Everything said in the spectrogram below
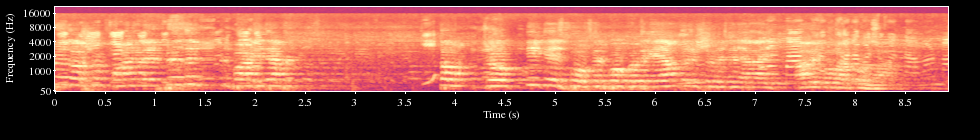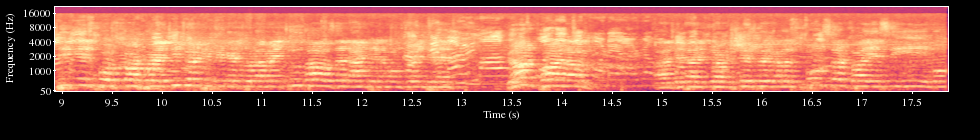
সুপ্রিয় দর্শক ফাইনালের প্রেজেন্ট পার্টিতে কি যোগ টিকে স্পোর্টসের পক্ষ থেকে আন্তরিক শুভেচ্ছা জানাই আমি কুমার কল্যাণ টিকে স্পোর্টস হয় T twenty cricket tournament two thousand nineteen এবং টোয়েন্টি গ্র্যান্ড ফাইনাল যেটা একটু আগে শেষ হয়ে গেল স্পন্সর্ড বাই এসিই এবং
